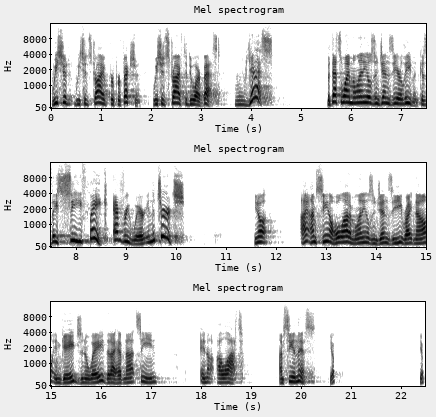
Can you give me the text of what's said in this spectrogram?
we should, we should strive for perfection. We should strive to do our best. Yes, but that's why millennials and Gen Z are leaving, because they see fake everywhere in the church. You know, I, am seeing a whole lot of millennials and Gen Z right now engaged in a way that I have not seen in a, a lot. I'm seeing this. Yep. Yep.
